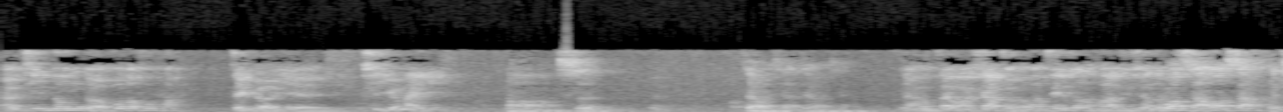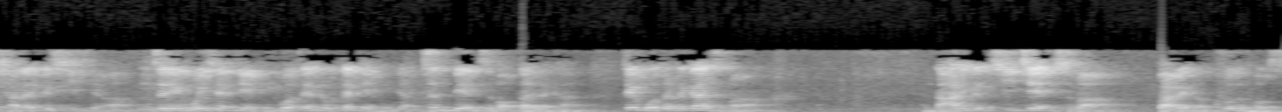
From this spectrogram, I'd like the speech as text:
还有京东的货到付款，这个也是一个卖点。啊，是。再往下，再往下，然后再往下走的话，这一段的话就相当于往上，往上。我强调一个细节啊，这个我以前点评过，这次我再点评一下。镇店之宝，大家看，这个模特在干什么？拿了一个击剑是吧？摆了一个酷的 pose，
